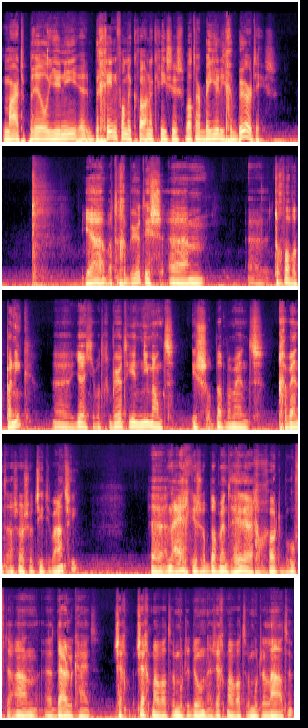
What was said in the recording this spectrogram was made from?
maart, april, juni, het begin van de coronacrisis, wat er bij jullie gebeurd is? Ja, wat er gebeurd is, um, uh, toch wel wat paniek. Uh, jeetje, wat gebeurt hier? Niemand is op dat moment gewend aan zo'n soort situatie. Uh, en eigenlijk is er op dat moment heel erg grote behoefte aan duidelijkheid. Zeg, zeg maar wat we moeten doen en zeg maar wat we moeten laten.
